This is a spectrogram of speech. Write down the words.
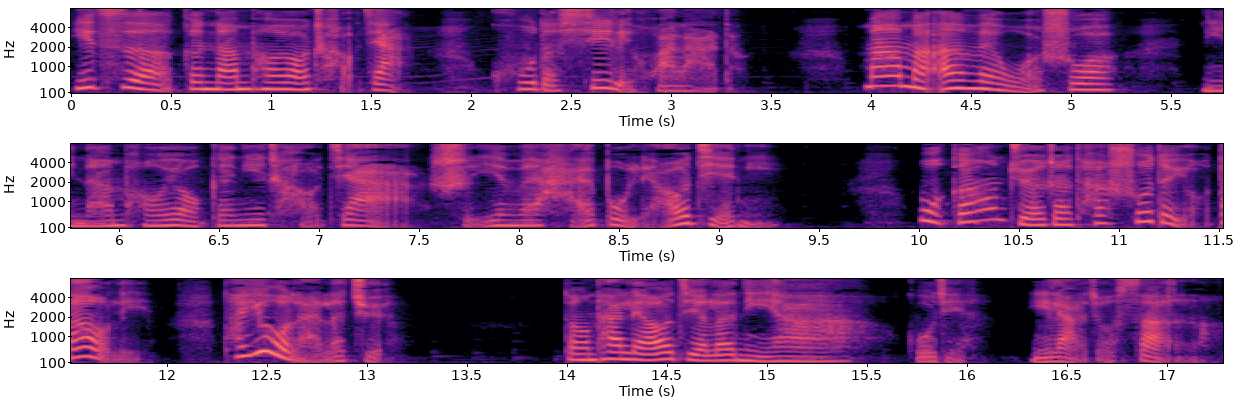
一次跟男朋友吵架。哭得稀里哗啦的，妈妈安慰我说：“你男朋友跟你吵架是因为还不了解你。”我刚觉着他说的有道理，他又来了句：“等他了解了你呀，估计你俩就散了。”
